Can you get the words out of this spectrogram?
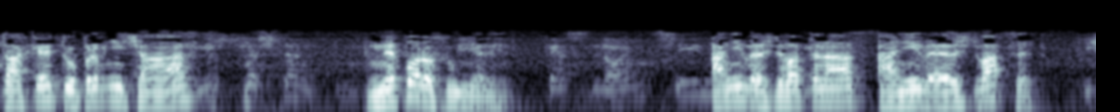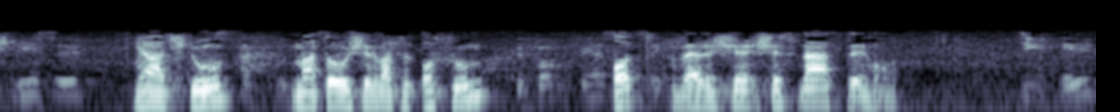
také tu první část neporozuměli. Vers 19, Ani verš 19, ani verš 20. ich lese Já čtu Matouše 28 von Vers od verše 16. die elf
